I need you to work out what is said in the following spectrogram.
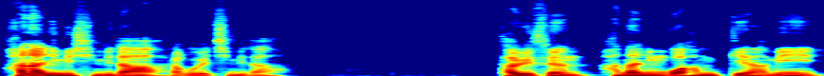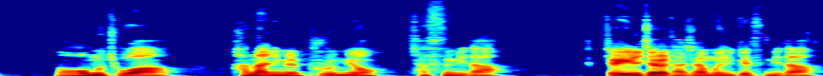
하나님이십니다 라고 외칩니다. 다윗은 하나님과 함께함이 너무 좋아 하나님을 부르며 찾습니다. 제가 1절을 다시 한번 읽겠습니다.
